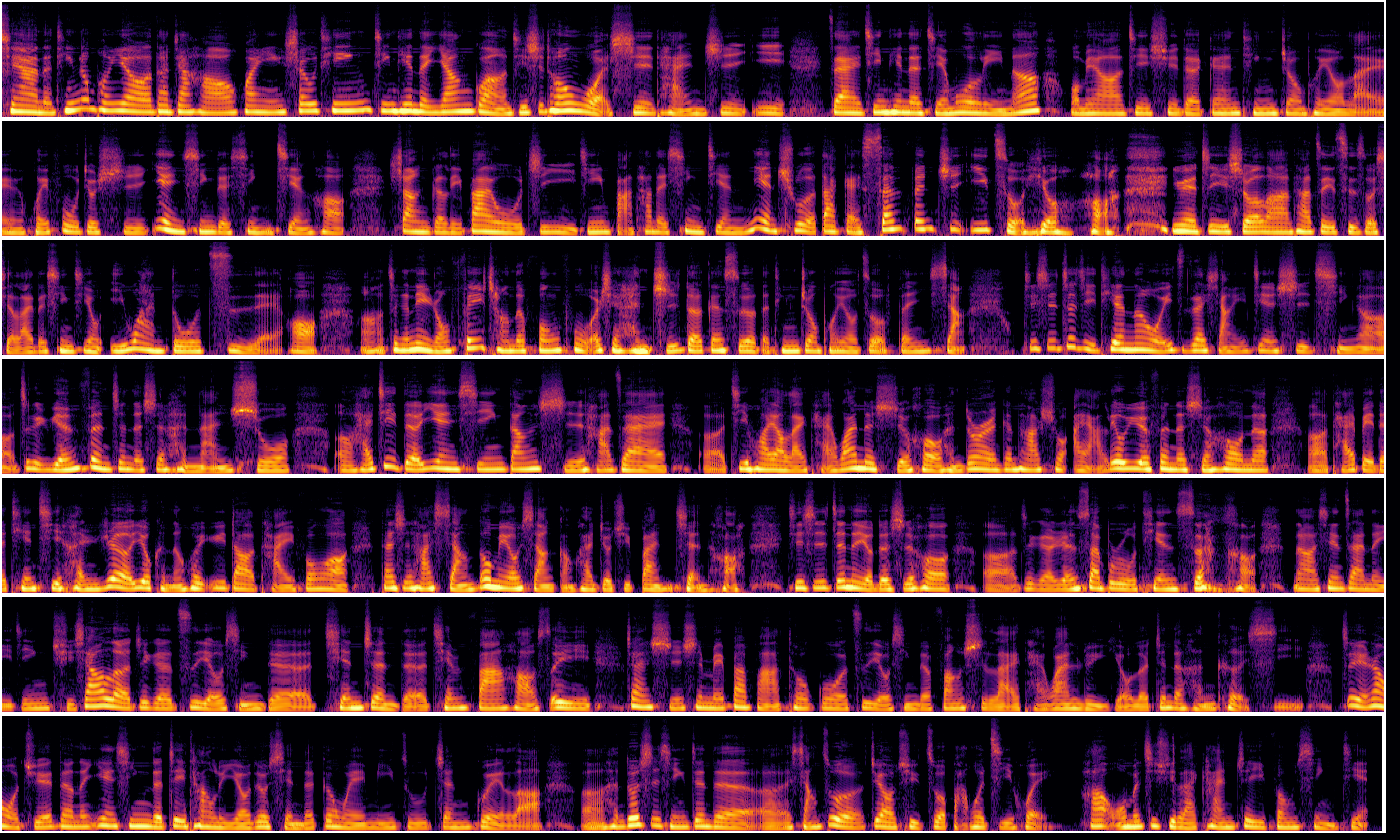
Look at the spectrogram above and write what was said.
亲爱的听众朋友，大家好，欢迎收听今天的央广即时通，我是谭志毅。在今天的节目里呢，我们要继续的跟听众朋友来回复，就是燕心的信件哈。上个礼拜五，志毅已经把他的信件念出了大概三分之一左右哈，因为志毅说了，他这一次所写来的信件有一万多字哎哦啊，这个内容非常的丰富，而且很值得跟所有的听众朋友做分享。其实这几天呢，我一直在想一件事情啊，这个缘分真的是很难说。呃，还记得燕兴当时他在呃计划要来台湾的时候，很多人跟他说：“哎呀，六月份的时候呢，呃，台北的天气很热，又可能会遇到台风哦。”但是他想都没有想，赶快就去办证哈。其实真的有的时候，呃，这个人算不如天算哈。那现在呢，已经取消了这个自由行的签证的签发哈，所以暂时是没办法透过。自由行的方式来台湾旅游了，真的很可惜。这也让我觉得呢，燕兴的这趟旅游就显得更为弥足珍贵了。呃，很多事情真的呃想做就要去做，把握机会。好，我们继续来看这一封信件。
